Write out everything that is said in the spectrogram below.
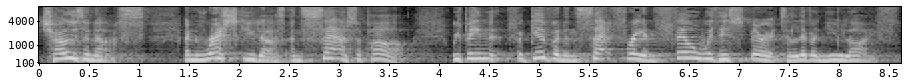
chosen us and rescued us and set us apart. We've been forgiven and set free and filled with His Spirit to live a new life.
